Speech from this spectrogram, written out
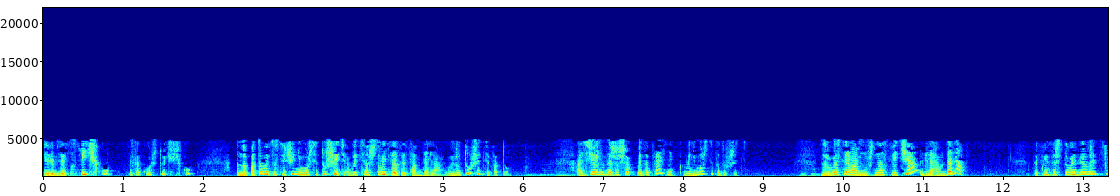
или взять спичку и такую штучечку, но потом эту свечу не можете тушить. А вы что вы делаете сам вдаля? Вы ее тушите потом. А сейчас даже шап, это праздник, вы не можете потушить. С другой стороны, вам нужна свеча для Авдаля. Так понятно, что вы делаете?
